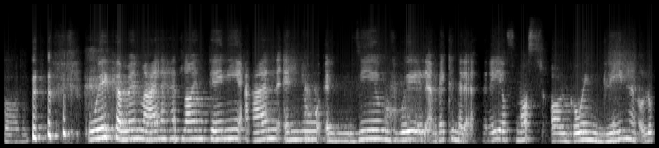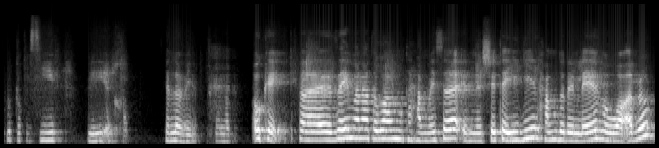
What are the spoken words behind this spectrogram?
جاد وكمان معانا headline تاني عن إنه ال museums والأماكن الأثرية في مصر are going green. هنقول لكم التفاصيل في الخبر يلا بينا. يلا بينا. okay. فزي ما أنا طبعا متحمسة إن الشتاء يجي الحمد لله هو قرب.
